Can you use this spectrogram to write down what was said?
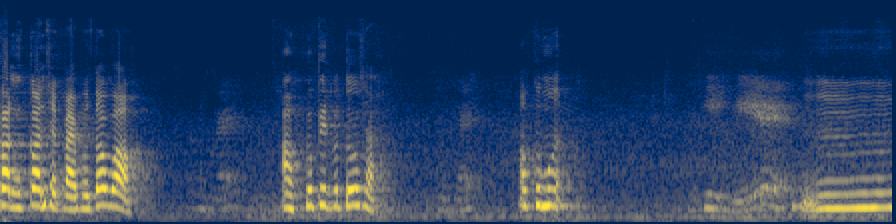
ก่อนก่อนฉันไปฝนตกบ่เอ้าคือปิดประตูซะเอ้าคือมืดเหี้ยอืม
